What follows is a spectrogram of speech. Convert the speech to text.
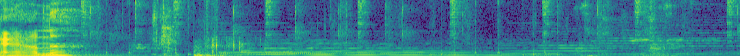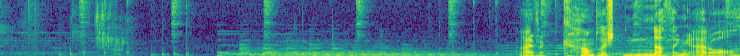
Can. I've accomplished nothing at all.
